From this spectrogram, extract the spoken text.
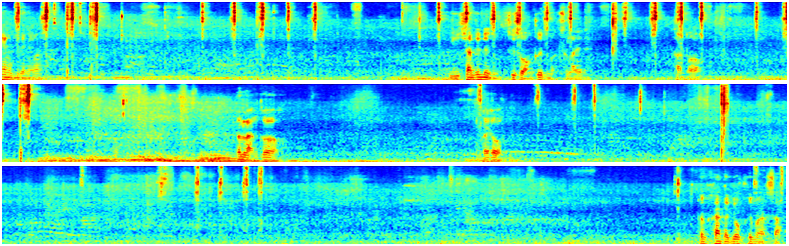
ห้งๆเป็นยังไงบ้างหวีชั้นที่หนึ่งที่สองขึ้นมาสไลด์เลยตัดออก ด้านหลังก็ไฟออกต้นข้างก็ยกขึ้นมาสับ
